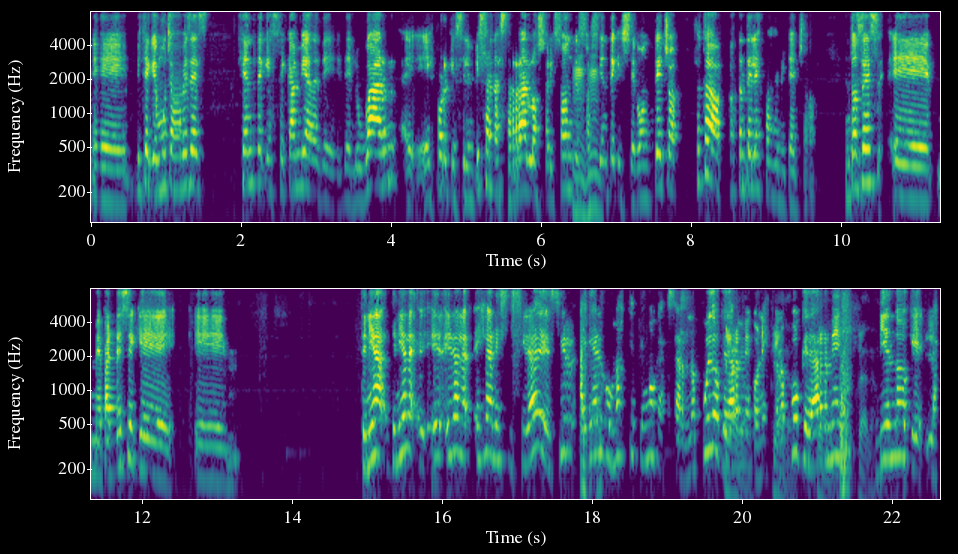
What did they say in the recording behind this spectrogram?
Eh, Viste que muchas veces gente que se cambia de, de lugar eh, es porque se le empiezan a cerrar los horizontes o Ujú. siente que llegó a un techo. Yo estaba bastante lejos de mi techo. Entonces, eh, me parece que eh, tenía, tenía la- e- era la- es la necesidad de decir, hay algo más que tengo que hacer, no puedo quedarme Claro, con esto, claro, no puedo quedarme claro, viendo que las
